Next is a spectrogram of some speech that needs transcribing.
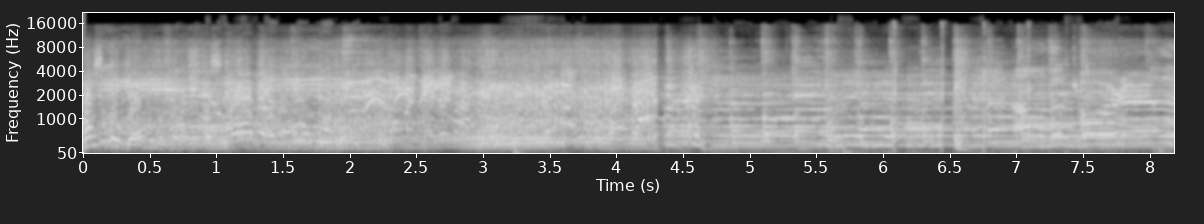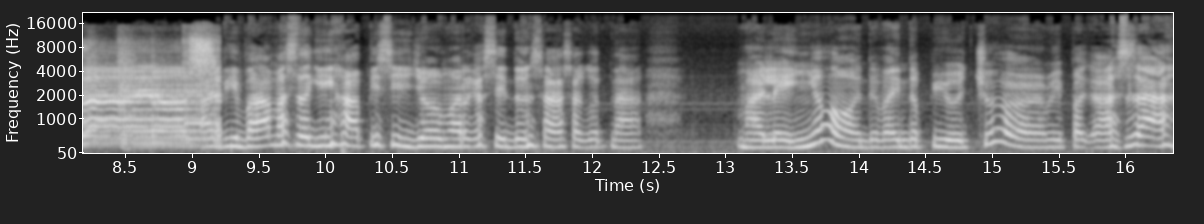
Mas ko dyan. Ah, di ba? Mas naging happy si Jomar kasi dun sa sagot na malay nyo, di ba? In the future, may pag-asa.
